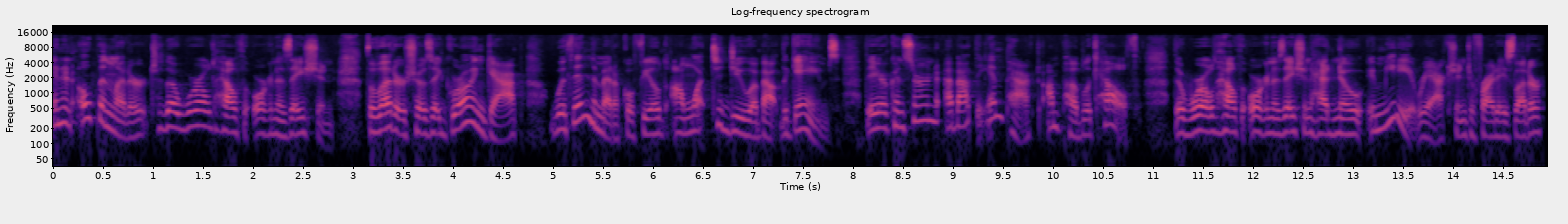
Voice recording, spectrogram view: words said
in an open letter to the World Health Organization. The letter shows a growing gap within the medical field on what to do about the Games. They are concerned about the impact on public health. The World Health Organization had no immediate reaction to Friday's letter.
